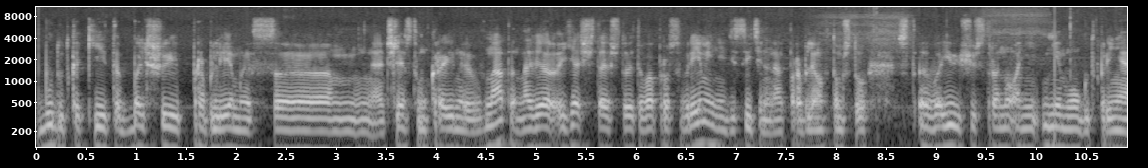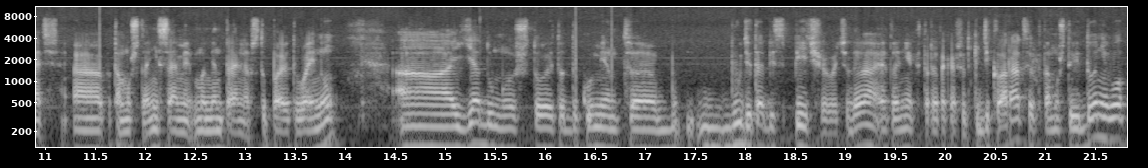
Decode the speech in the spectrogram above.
будут какие-то большие проблемы с э, членством Украины в НАТО. Навер... Я считаю, что это вопрос времени. Действительно, проблема в том, что воюющую страну они не могут принять, э, потому что они сами моментально вступают в войну. Я думаю, что этот документ э, будет обеспечивать, да, это некоторая такая все-таки декларация, потому что и до него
